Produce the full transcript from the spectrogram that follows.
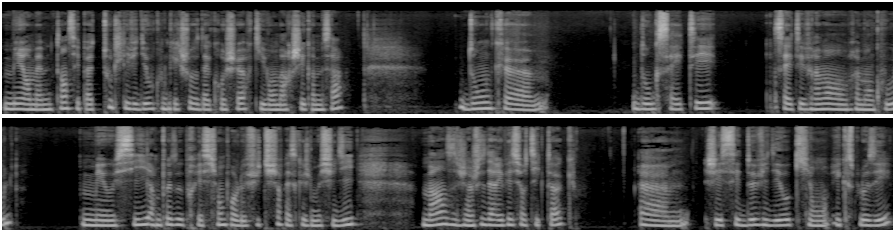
mais en même temps, c'est pas toutes les vidéos qui ont quelque chose d'accrocheur qui vont marcher comme ça. Donc, donc ça a été ça a été vraiment vraiment cool mais aussi un peu de pression pour le futur parce que je me suis dit, mince, je viens juste d'arriver sur TikTok. Euh, j'ai ces deux vidéos qui ont explosé.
